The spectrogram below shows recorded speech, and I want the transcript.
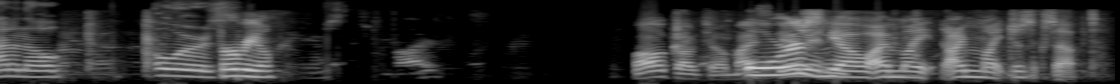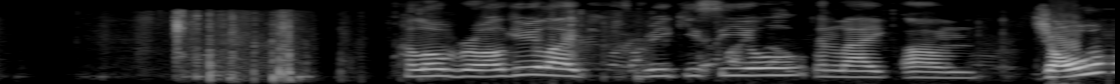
I don't know. Or For real. Welcome to my Ors, skibidi. yo, I might, I might just accept. hello, bro. I'll give you like freaky seal and like um Joe?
